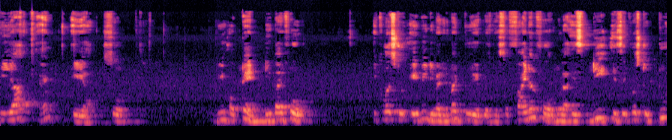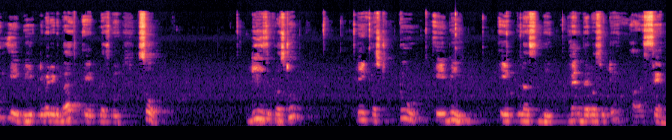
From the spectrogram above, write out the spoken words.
PR and AR. So we obtain D by 4 equals to AB divided by 2A plus B. So final formula is D is equals to 2AB divided by A plus B. So D is equals to D equals to 2AB A plus B when velocity are same.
